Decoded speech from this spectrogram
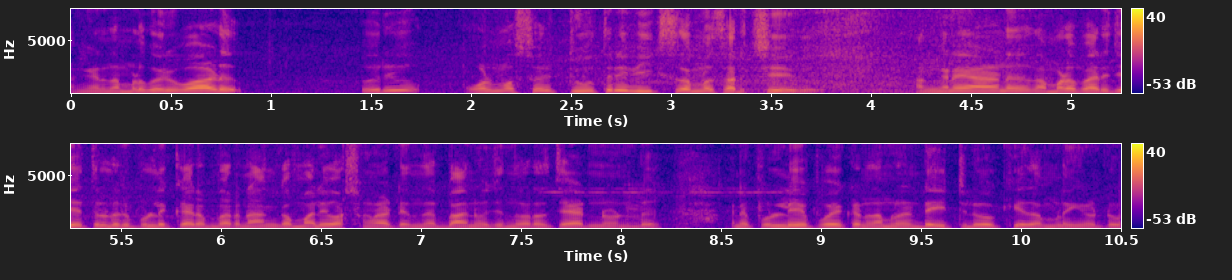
അങ്ങനെ നമ്മൾ ഒരുപാട് ഒരു ഓൾമോസ്റ്റ് ഒരു ടു ത്രീ വീക്സ് നമ്മൾ സെർച്ച് ചെയ്തു. അങ്ങനെയാണ് നമ്മുടെ പരിചയത്തിലുള്ള ഒരു പുള്ളിക്കാരൻ പറഞ്ഞ അങ്കമാലി വർഷങ്ങളായിട്ട് ഇന്ന് ബനോജ് എന്ന് പറഞ്ഞ ചേട്ടനുണ്ട്. അങ്ങനെ പുള്ളിയെ പോയി കണ്ട് നമ്മൾ ഡേറ്റ് ലോക്ക് ചെയ്ത് നമ്മളിങ്ങോട്ട്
